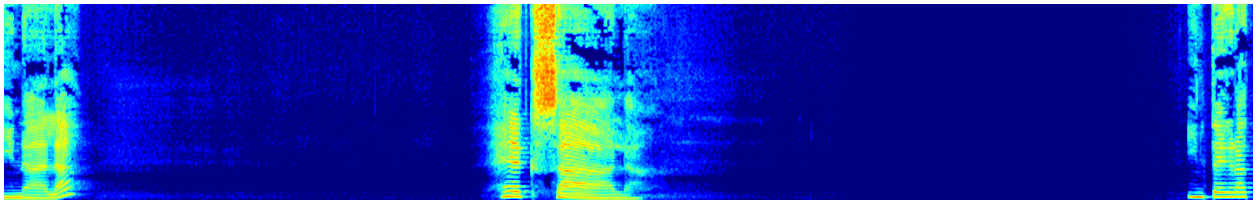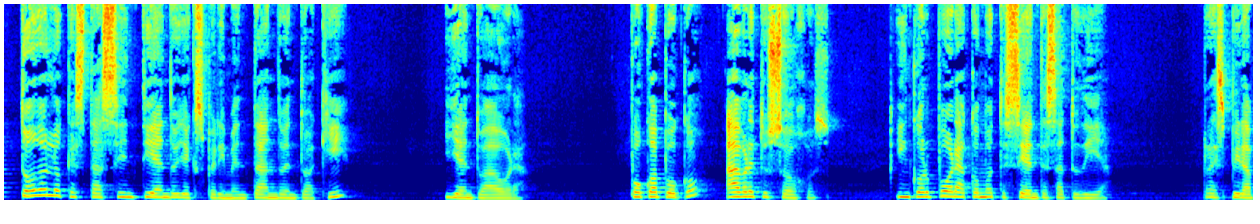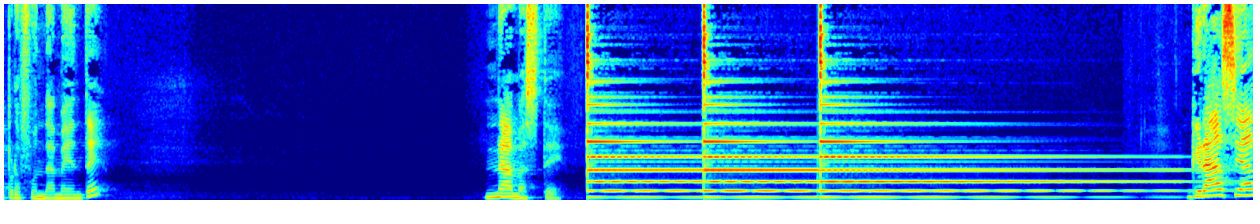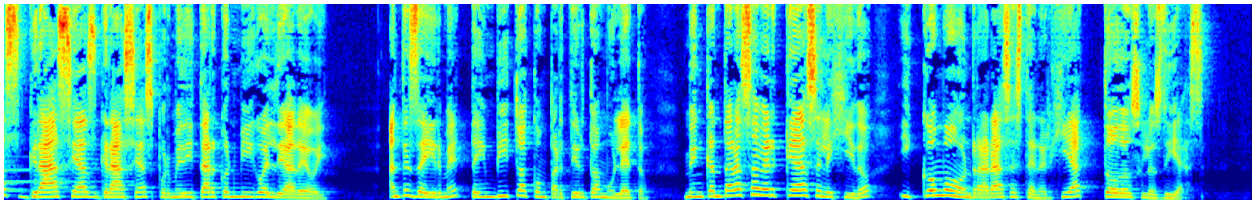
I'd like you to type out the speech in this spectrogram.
Inhala. Exhala. Integra todo lo que estás sintiendo y experimentando en tu aquí y en tu ahora. Poco a poco, abre tus ojos. Incorpora cómo te sientes a tu día. Respira profundamente. Namaste. Gracias, gracias, gracias por meditar conmigo el día de hoy. Antes de irme, te invito a compartir tu amuleto. Me encantará saber qué has elegido y cómo honrarás esta energía todos los días.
